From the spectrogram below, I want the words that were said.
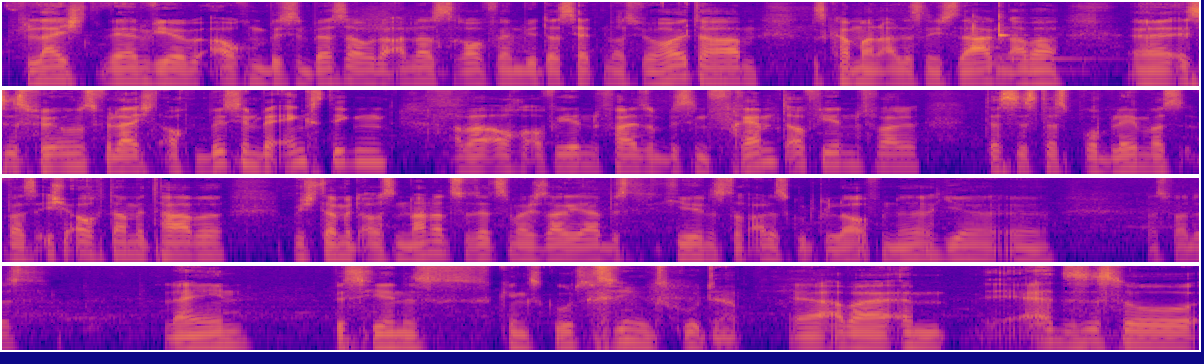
Vielleicht wären wir auch ein bisschen besser oder anders drauf, wenn wir das hätten, was wir heute haben. Das kann man alles nicht sagen, aber äh, es ist für uns vielleicht auch ein bisschen beängstigend, aber auch auf jeden Fall so ein bisschen fremd auf jeden Fall. Das ist das Problem, was, was ich auch damit habe, mich damit auseinanderzusetzen, weil ich sage, ja, bis hierhin ist doch alles gut gelaufen. Ne? Hier, äh, was war das? Lane, bis hierhin ist, ging's gut. Ziemlich gut, ja. Ja, aber ähm, ja, das ist so.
